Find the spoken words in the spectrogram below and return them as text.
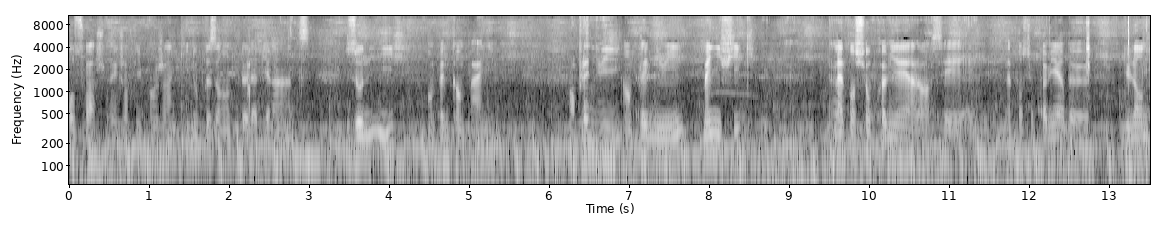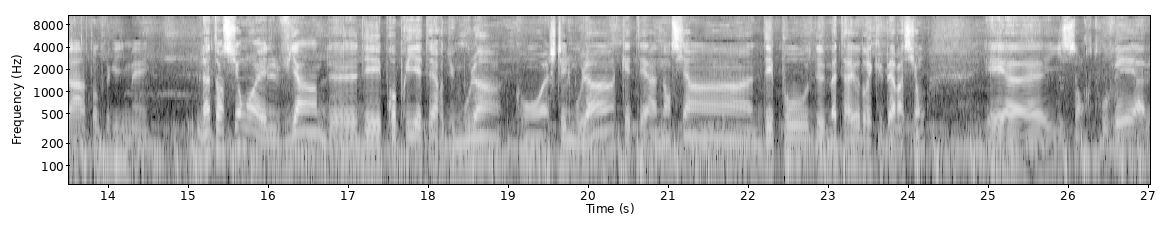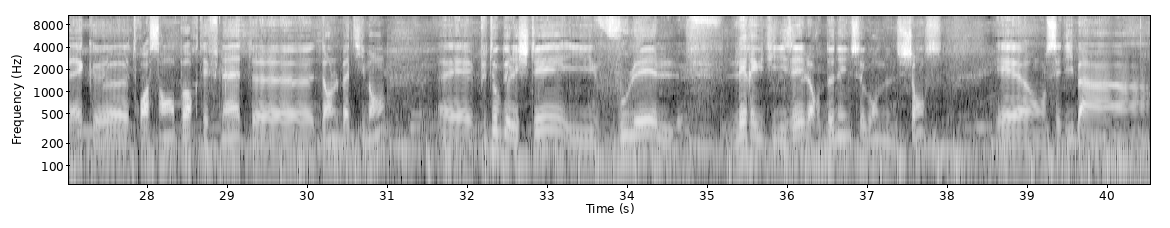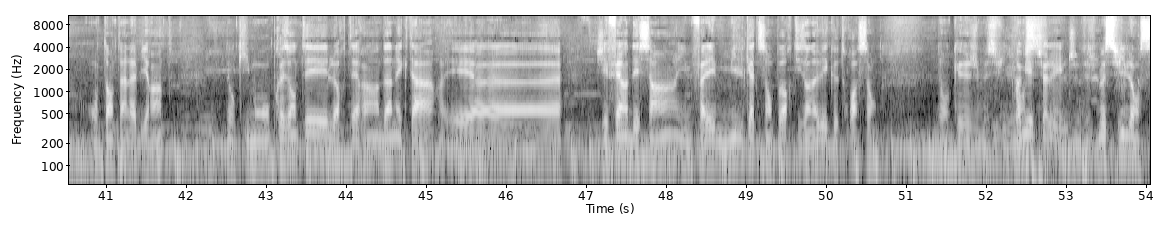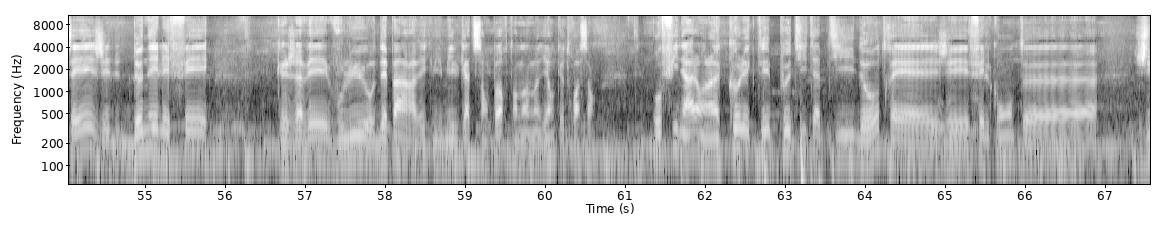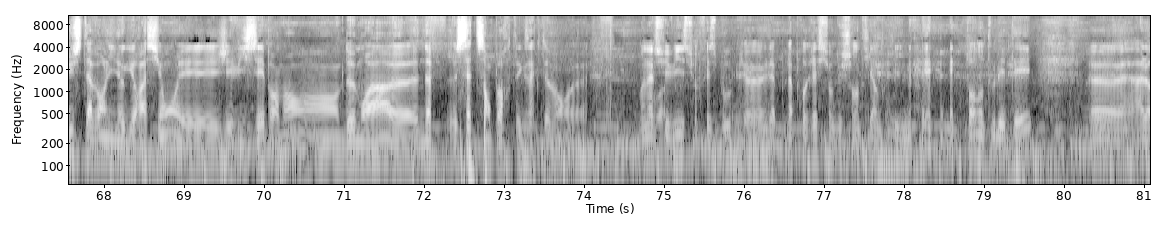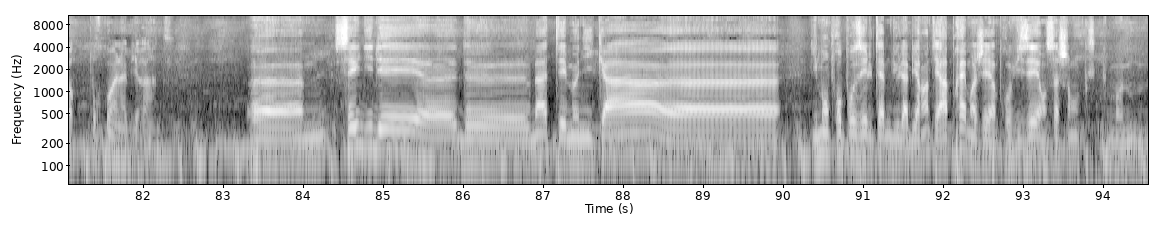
Bonsoir, je suis avec Jean-Philippe Angin qui nous présente le labyrinthe, zone I, en pleine campagne. En pleine nuit. En pleine nuit, magnifique. L'intention première, alors c'est l'intention première de, du land art, entre guillemets. L'intention, elle vient de- des propriétaires du moulin qui ont acheté le moulin, qui était un ancien dépôt de matériaux de récupération. Et euh, ils se sont retrouvés avec euh, 300 portes et fenêtres euh, dans le bâtiment. Plutôt que de les jeter, ils voulaient le- les réutiliser, leur donner une seconde chance. Et euh, on s'est dit, ben, on tente un labyrinthe. Donc ils m'ont présenté leur terrain d'un hectare et euh, j'ai fait un dessin. Il me fallait 1400 portes, ils en avaient que 300. Donc euh, je me suis Premier lancé. challenge. Je me suis lancé, j'ai donné l'effet que j'avais voulu au départ avec mes 1400 portes en n'en ayant que 300. Au final, on en a collecté petit à petit d'autres et j'ai fait le compte euh, juste avant l'inauguration et j'ai vissé pendant deux mois euh, neuf- 700 portes exactement. euh. On a Ouais. suivi sur Facebook euh, la, la progression du chantier entre guillemets, pendant tout l'été. Euh, alors pourquoi un labyrinthe Euh, c'est une idée euh, de Matt et Monica. euh, ils m'ont proposé le thème du labyrinthe et après moi j'ai improvisé en sachant que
